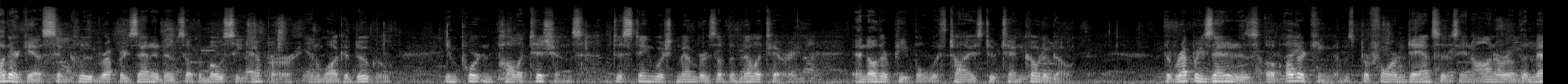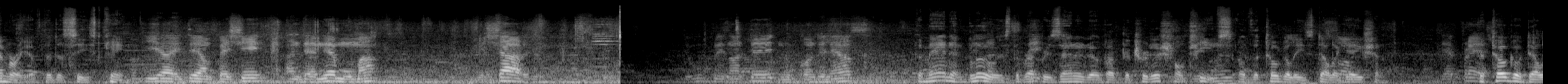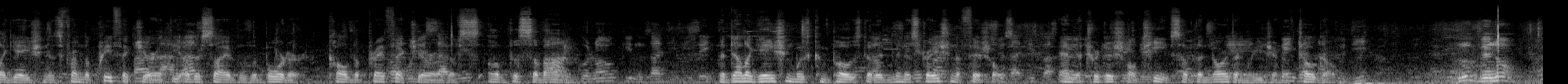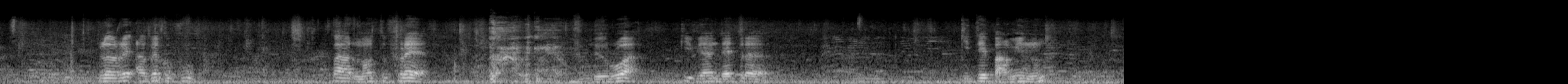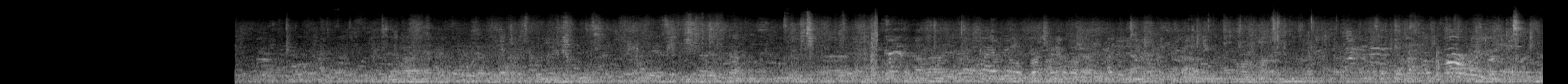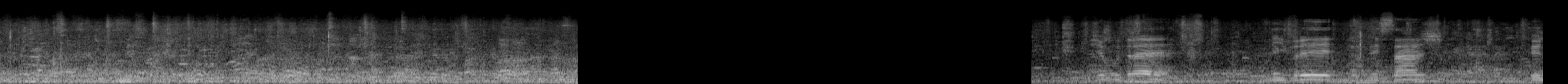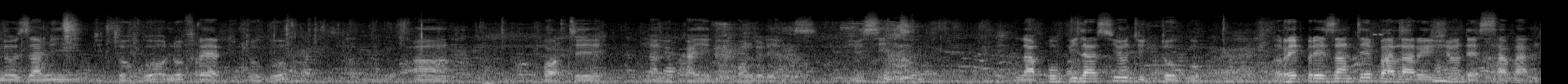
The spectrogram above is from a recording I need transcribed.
Other guests include representatives of the Mossi Emperor in Ouagadougou, important politicians, distinguished members of the military, and other people with ties to Tenkodogo. The representatives of other kingdoms perform dances in honor of the memory of the deceased king. qui a été empêché en dernier moment, je charge de vous présenter nos condoléances The man in blue is the representative of the traditional chiefs of the Togolese delegation. The Togo delegation is from the prefecture at the other side of the border, called the Prefecture of the, of the. The delegation was composed of administration officials and the traditional chiefs of the northern region of Togo. Par notre frère, le roi qui vient d'être quitté parmi nous. Que nos amis du Togo, nos frères du Togo, ont porté dans le cahier de condoléances. Je cite, La population du Togo, représentée par la région des savanes,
